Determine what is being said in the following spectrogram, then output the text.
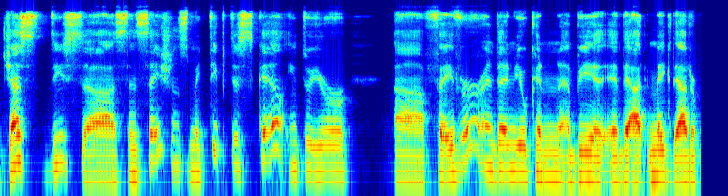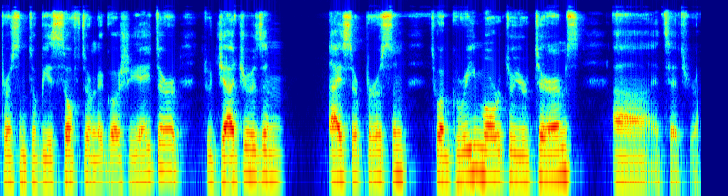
just these uh, sensations may tip the scale into your uh, favor, and then you can be a, a, make the other person to be a softer negotiator, to judge you as a nicer person, to agree more to your terms, uh, etc.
